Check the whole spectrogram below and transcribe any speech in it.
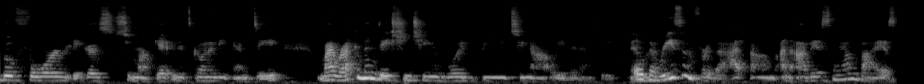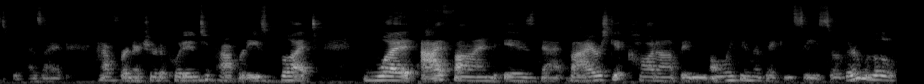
before it goes to market and it's going to be empty, my recommendation to you would be to not leave it empty. And Okay. the reason for that, um, and obviously I'm biased because I have furniture to put into properties, but what I find is that buyers get caught up in the only thing that they can see. So they're little,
